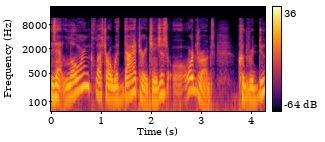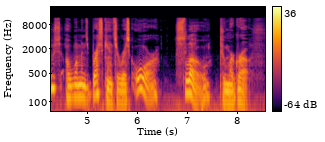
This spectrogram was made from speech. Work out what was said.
is that lowering cholesterol with dietary changes or drugs could reduce a woman's breast cancer risk or slow tumor growth.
